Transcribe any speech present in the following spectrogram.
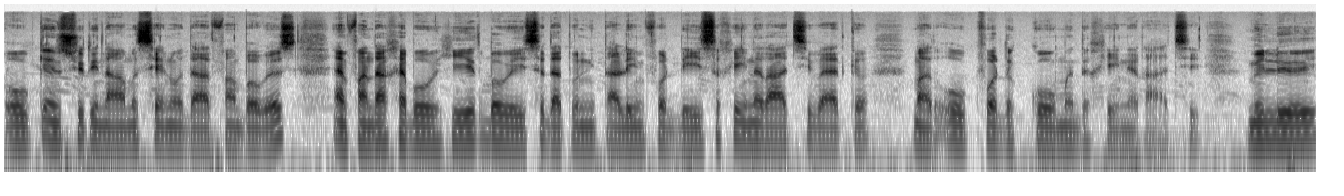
Ook in Suriname zijn we daarvan bewust. En vandaag hebben we hier bewezen dat we niet alleen voor deze generatie werken, maar ook voor de komende generatie. Milieu,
